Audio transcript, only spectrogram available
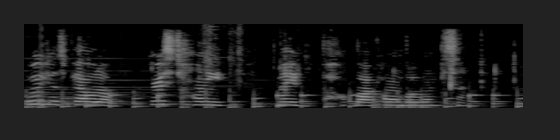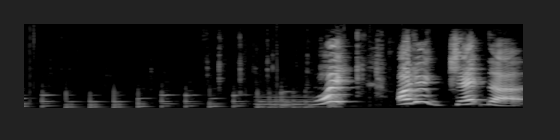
Where is powered up? Boost honey made by pollen by 1%. What? I don't get that.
